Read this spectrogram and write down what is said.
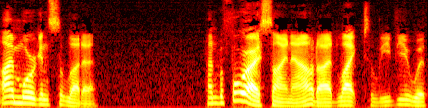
I'm Morgan Saletta. And before I sign out, I'd like to leave you with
